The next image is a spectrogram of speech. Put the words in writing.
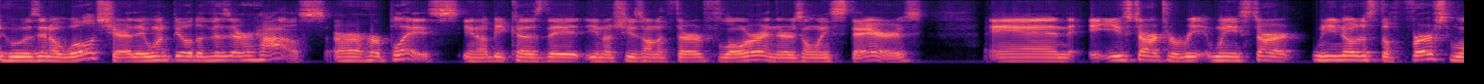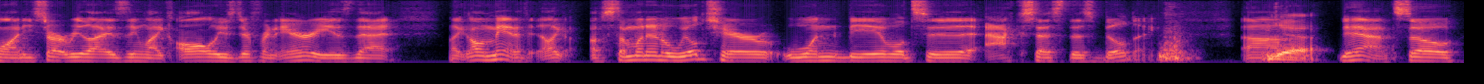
who was in a wheelchair, they wouldn't be able to visit her house or her place, you know, because they you know she's on the third floor and there's only stairs. And it- you start to re- when you start when you notice the first one, you start realizing like all these different areas that like oh man, if, like if someone in a wheelchair wouldn't be able to access this building. Um, Yeah. yeah. So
